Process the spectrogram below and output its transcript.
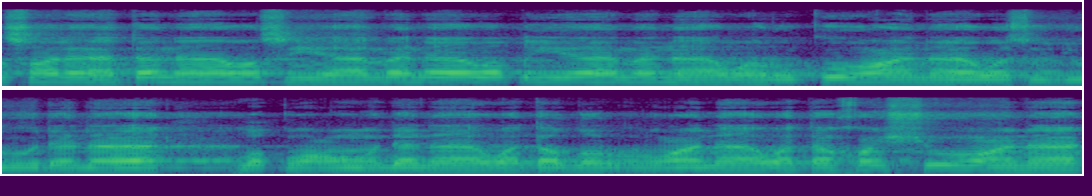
صلاتنا وصيامنا وقيامنا وركوعنا وسجودنا وقعودنا وتضرعنا وتخشوعنا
